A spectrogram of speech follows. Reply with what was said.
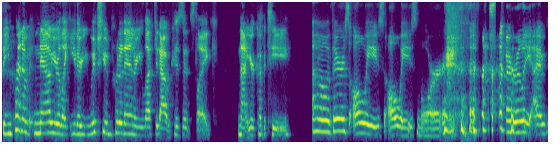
That you kind of now you're like either you wish you'd put it in or you left it out because it's like not your cup of tea. Oh, there's always, always more. I really, I've,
